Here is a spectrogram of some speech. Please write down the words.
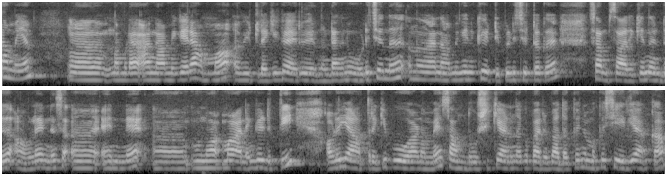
സമയം നമ്മുടെ അനാമികയുടെ അമ്മ വീട്ടിലേക്ക് കയറി വരുന്നുണ്ട്. അങ്ങനെ ഓടിച്ചെന്ന് അനാമിക എനിക്ക് കെട്ടിപ്പിടിച്ചിട്ടൊക്കെ സംസാരിക്കുന്നുണ്ട്. അവൾ എന്നെ എന്നെ മാനം കെടുത്തി അവൾ യാത്രയ്ക്ക് പോവുകയാണമ്മേ സന്തോഷിക്കുകയാണെന്നൊക്കെ പറയുമ്പോൾ അതൊക്കെ നമുക്ക് ശരിയാക്കാം.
